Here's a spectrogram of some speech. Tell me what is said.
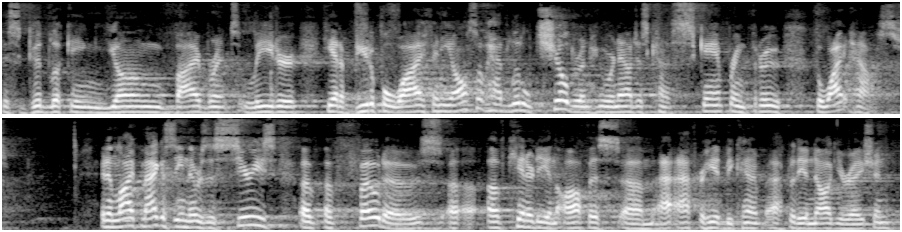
this good looking, young, vibrant leader. He had a beautiful wife, and he also had little children who were now just kind of scampering through the White House. And in Life magazine, there was a series of, of photos uh, of Kennedy in the office um, after he had become after the inauguration.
